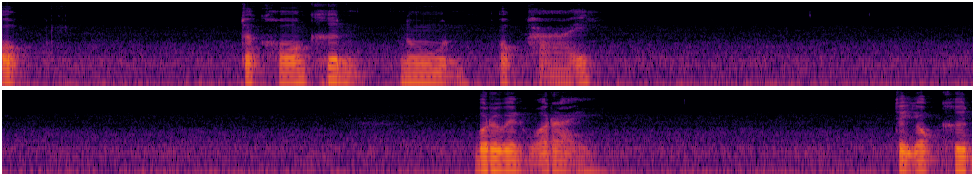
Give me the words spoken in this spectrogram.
อกจะโค้งขึ้น นูน อกผายบริเวณหัวไหล่ จะยกขึ้น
